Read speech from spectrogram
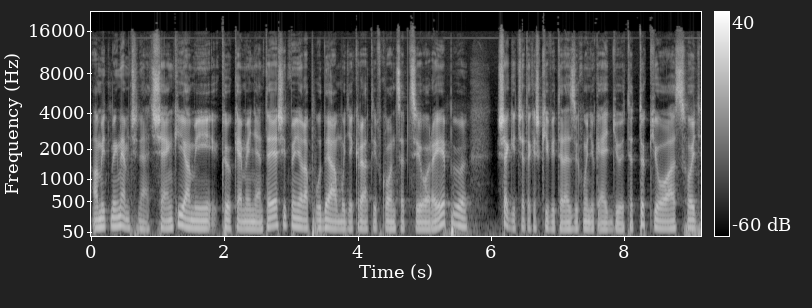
amit még nem csinált senki, ami kőkeményen teljesítmény alapú, de amúgy egy kreatív koncepcióra épül, segítsetek és kivitelezzük mondjuk együtt. Tehát tök jó az, hogy,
